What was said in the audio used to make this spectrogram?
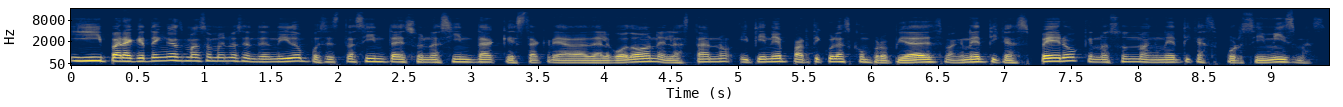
Y para que tengas más o menos entendido, pues esta cinta es una cinta que está creada de algodón, elastano, y tiene partículas con propiedades magnéticas, pero que no son magnéticas por sí mismas.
